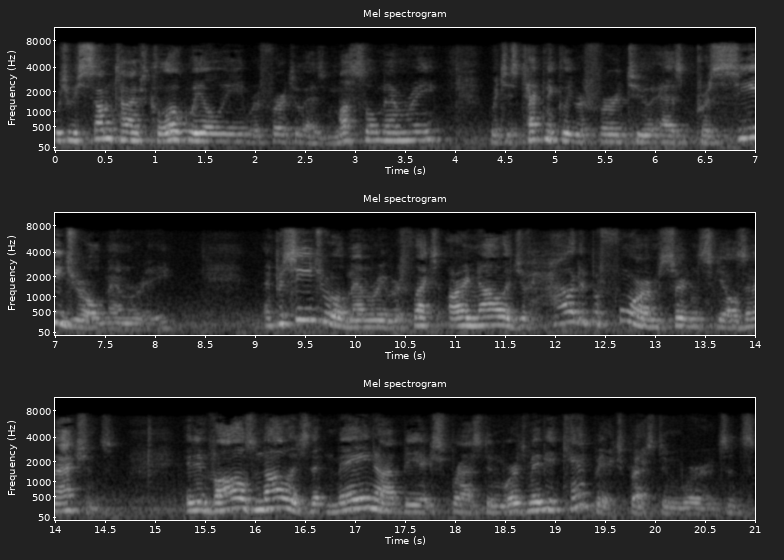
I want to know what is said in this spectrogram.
which we sometimes colloquially refer to as muscle memory, which is technically referred to as procedural memory. And procedural memory reflects our knowledge of how to perform certain skills and actions. It involves knowledge that may not be expressed in words. Maybe it can't be expressed in words. It's,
